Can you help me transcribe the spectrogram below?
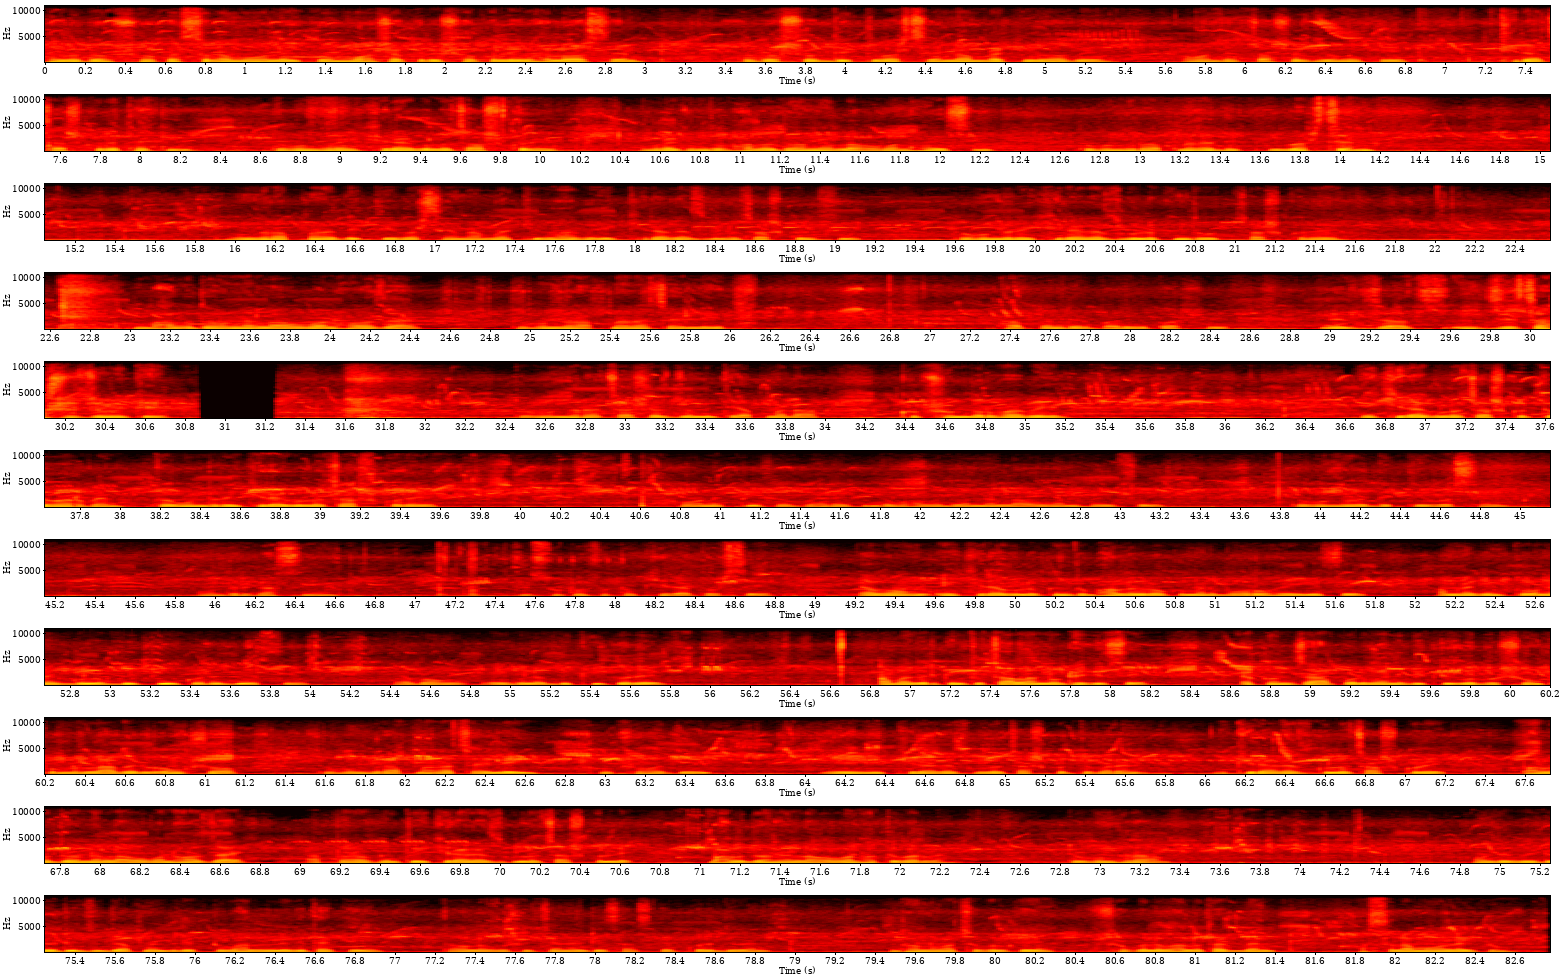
Hello দর্শক, আসসালামু আলাইকুম। আশা করি সকলেই ভালো আছেন। তো দর্শক, দেখতে পাচ্ছেন আমরা কীভাবে আমাদের চাষের জমিতে ক্ষীরা চাষ করে থাকি? তো বন্ধুরা, এই ক্ষীরাগুলো চাষ করে আমরা কিন্তু ভালো ধরনের লাভবান হয়েছি। তো বন্ধুরা, আপনারা দেখতেই পাচ্ছেন বন্ধুরা, আপনারা দেখতেই পাচ্ছেন আমরা কীভাবে এই ক্ষীরা গাছগুলো চাষ করেছি। তো বন্ধুরা, এই ক্ষীরা গাছগুলো কিন্তু চাষ করে ভালো ধরনের লাভবান হওয়া যায়। তো বন্ধুরা, আপনারা চাইলে আপনাদের বাড়ির পাশে যে চাষের জমিতে, তো বন্ধুরা, চাষের জমিতে আপনারা খুব সুন্দরভাবে এই ক্ষীরাগুলো চাষ করতে পারবেন। তো বন্ধুরা, এই ক্ষীরাগুলো চাষ করে অনেক কৃষক ভাইরা কিন্তু ভালো ধরনের লাভবান হয়েছে। তো বন্ধুরা, দেখতেই পাচ্ছেন, আমাদের গাছে যে ছোটো ছোটো ক্ষীরা ধরছে এবং এই ক্ষীরাগুলো কিন্তু ভালো রকমের বড় হয়ে গেছে। আমরা কিন্তু অনেকগুলো বিক্রি করে দিয়েছি এবং এগুলো বিক্রি করে আমাদের কিন্তু চালানো উঠে গেছে এখন যা পরিমাণে বিক্রি করব সম্পূর্ণ লাভের অংশ। তো বন্ধুরা, আপনারা চাইলেই খুব সহজেই এই ক্ষীরা গাছগুলো চাষ করতে পারেন। এই ক্ষীরা গাছগুলো চাষ করে ভালো ধরনের লাভবান হওয়া যায়। আপনারাও কিন্তু এই ক্ষীরা গাছগুলো চাষ করলে ভালো ধরনের লাভবান হতে পারবেন। তো বন্ধুরা, আমাদের ভিডিওটি যদি আপনাদের একটু ভালো লেগে থাকে, তাহলে অবশ্যই চ্যানেলটি সাবস্ক্রাইব করে দিবেন। ধন্যবাদ সকলকে। সকলে ভালো থাকবেন। আসসালামু আলাইকুম।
